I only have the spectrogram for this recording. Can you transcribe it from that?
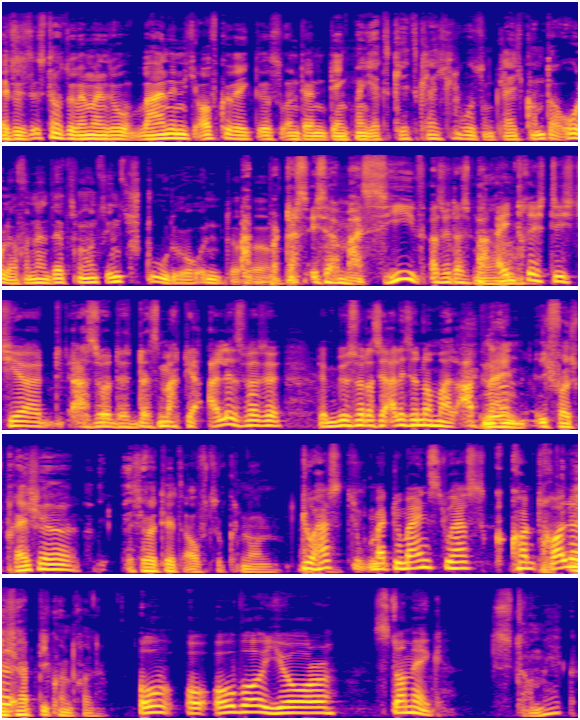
Also es ist doch so, wenn man so wahnsinnig aufgeregt ist und dann denkt man, jetzt geht's gleich los und gleich kommt der Olaf und dann setzen wir uns ins Studio und äh, Aber das ist ja massiv. Also das beeinträchtigt ja, also das, das macht ja alles, was wir, dann müssen wir das ja alles nochmal abhören. nein, ich verspreche, es hört jetzt auf zu knurren. Du hast, du meinst, du hast Kontrolle Ich habe die Kontrolle. over your stomach. Stomach?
